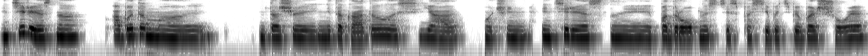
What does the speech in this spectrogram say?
Интересно. Об этом э, даже не догадывалась я. Очень интересные подробности, спасибо тебе большое.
